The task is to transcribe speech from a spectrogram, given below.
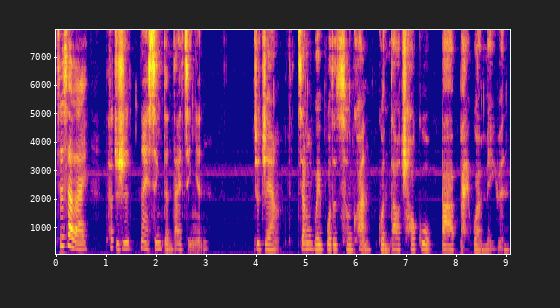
接下来，他只是耐心等待几年，就这样。将微薄的存款滚到超过八百万美元，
